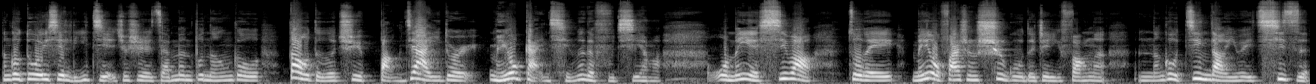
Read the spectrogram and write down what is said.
能够多一些理解，就是咱们不能够道德去绑架一对没有感情了的夫妻哈。我们也希望作为没有发生事故的这一方呢，能够尽到一位妻子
